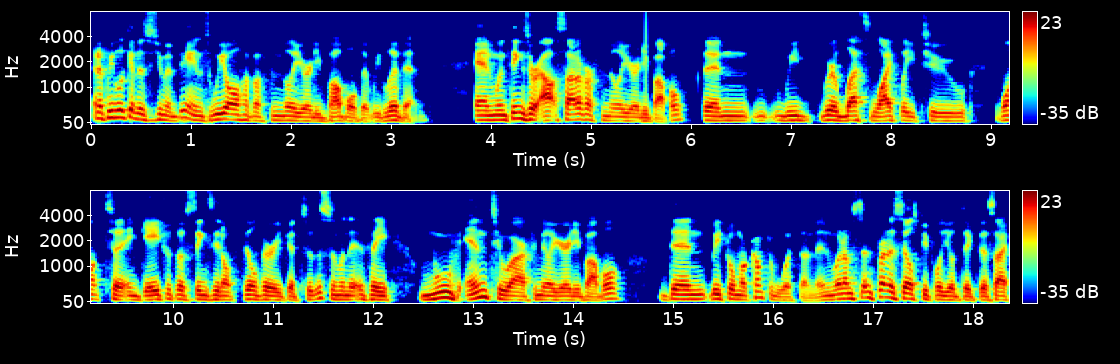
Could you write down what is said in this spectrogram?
And if we look at it as human beings, we all have a familiarity bubble that we live in. And when things are outside of our familiarity bubble, then we we're less likely to want to engage with those things. They don't feel very good to us. And when they, if they move into our familiarity bubble, then we feel more comfortable with them. And when I'm in front of salespeople, you'll dig this. I,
